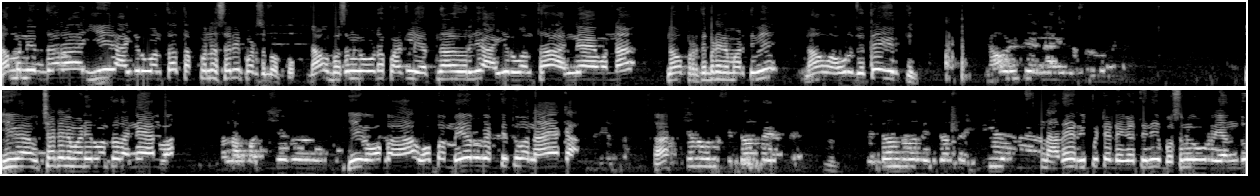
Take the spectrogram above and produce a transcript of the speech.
ನಮ್ಮ ನಿರ್ಧಾರ ಈ ಆಗಿರುವಂತ ತಪ್ಪನ್ನ ಸರಿಪಡಿಸಬೇಕು. ನಾವು ಬಸನಗೌಡ ಪಾಟೀಲ್ ಯತ್ನಾಳ್ ಅವರಿಗೆ ಆಗಿರುವಂತ ಅನ್ಯಾಯವನ್ನ ನಾವು ಪ್ರತಿಭಟನೆ ಮಾಡ್ತೀವಿ. ನಾವು ಅವ್ರ ಜೊತೆ ಇರ್ತೀವಿ. ಯಾವ ರೀತಿ ಅನ್ಯಾಯ ಈಗ ಉಚ್ಚಾಟನೆ ಮಾಡಿರುವಂತದ್ದು ಅನ್ಯಾಯ ಅಲ್ವಾ? ಈಗ ಒಬ್ಬ ಒಬ್ಬ ಮೇರು ವ್ಯಕ್ತಿತ್ವ ನಾಯಕ. ಅದೇ ರಿಪೀಟೆಡ್ ಹೇಳ್ತೀನಿ ಬಸನಗೌಡರು ಎಂದು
